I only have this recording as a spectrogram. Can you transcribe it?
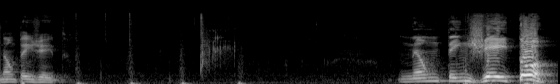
Não tem jeito. Não tem jeito!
